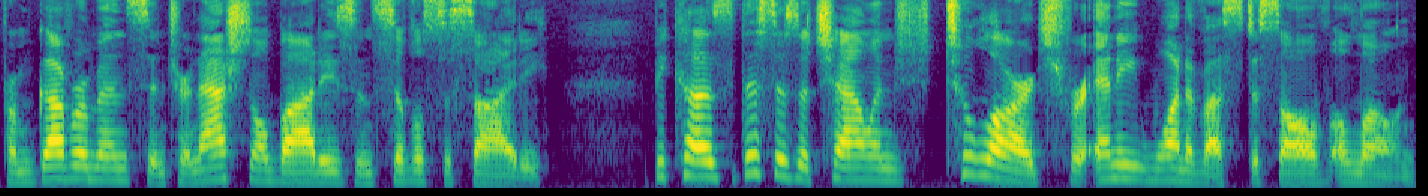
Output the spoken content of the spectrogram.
from governments, international bodies, and civil society because this is a challenge too large for any one of us to solve alone.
